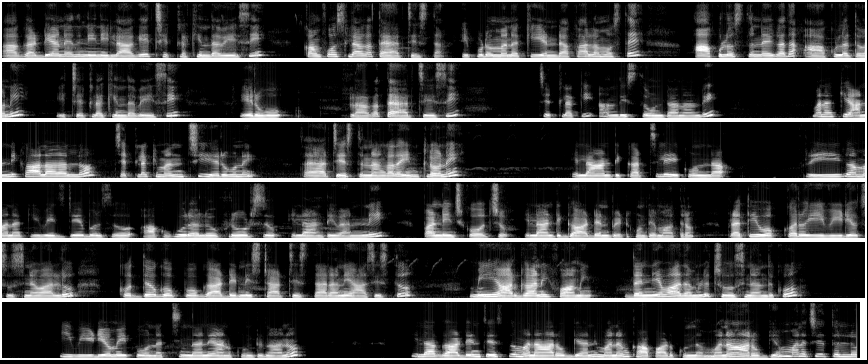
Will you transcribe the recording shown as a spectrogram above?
ఆ గడ్డి అనేది నేను ఇలాగే చెట్ల కింద వేసి కంపోస్ట్ లాగా తయారు చేస్తా. ఇప్పుడు మనకి ఎండాకాలం వస్తే ఆకులు వస్తున్నాయి కదా ఆకులతోని ఈ చెట్ల కింద వేసి ఎరువు లాగా తయారు చేసి చెట్లకి అందిస్తూ ఉంటానండి. మనకి అన్ని కాలాలలో చెట్లకి మంచి ఎరువుని తయారు చేస్తున్నాం కదా ఇంట్లోనే. ఎలాంటి ఖర్చు లేకుండా ఫ్రీగా మనకి వెజిటేబుల్స్ ఆకుకూరలు ఫ్రూట్స్ ఇలాంటివన్నీ పండించుకోవచ్చు. ఇలాంటి గార్డెన్ పెట్టుకుంటే మాత్రం ప్రతి ఒక్కరూ ఈ వీడియో చూసిన వాళ్ళు కొద్దిగా గొప్ప గార్డెన్ని స్టార్ట్ చేస్తారని ఆశిస్తూ మీ ఆర్గానిక్ ఫార్మింగ్ ధన్యవాదములు చూసినందుకు ఈ వీడియో మీకు నచ్చిందని అనుకుంటున్నాను. ఇలా గార్డెన్ చేస్తూ మన ఆరోగ్యాన్ని మనం కాపాడుకుందాం. మన ఆరోగ్యం మన చేతుల్లో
